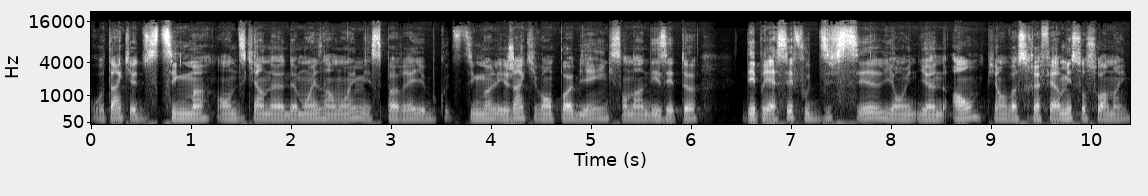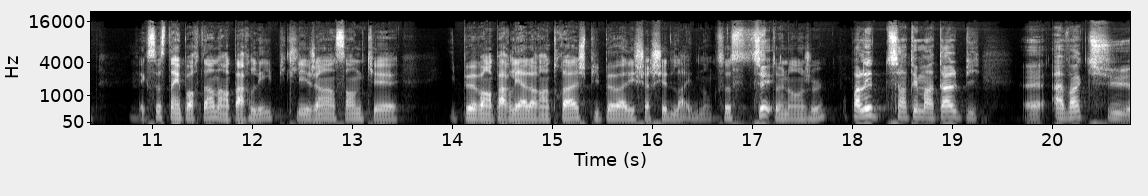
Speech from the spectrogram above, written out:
autant qu'il y a du stigma, on dit qu'il y en a de moins en moins, mais c'est pas vrai. Il y a beaucoup de stigma. Les gens qui vont pas bien, qui sont dans des états dépressifs ou difficiles, ils ont il y a une honte, puis on va se refermer sur soi-même. Fait que ça, c'est important d'en parler, puis que les gens sentent qu'ils peuvent en parler à leur entourage, puis ils peuvent aller chercher de l'aide. Donc ça, c'est un enjeu. Pour parler de santé mentale, puis euh, avant que tu,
